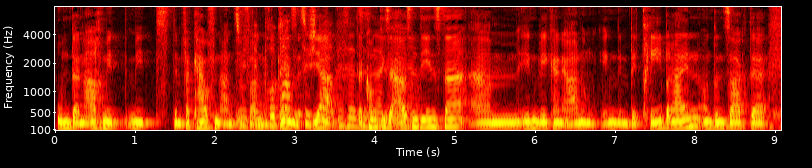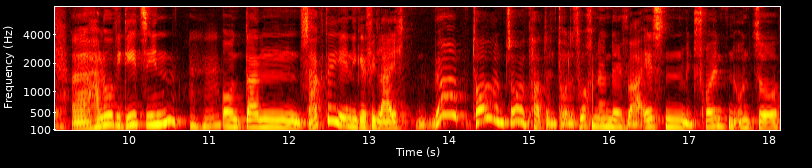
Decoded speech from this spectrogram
um danach mit, mit dem Verkaufen anzufangen. Mit dem Programm kennst, zu starten, ja, da kommt dieser Außendienst da, ähm, irgendwie, keine Ahnung, irgendein Betrieb rein und dann mhm. sagt er, äh, hallo, wie geht's Ihnen? Mhm. Und dann sagt derjenige vielleicht, ja, toll und so, und hatte ein tolles Wochenende, war essen mit Freunden und so.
